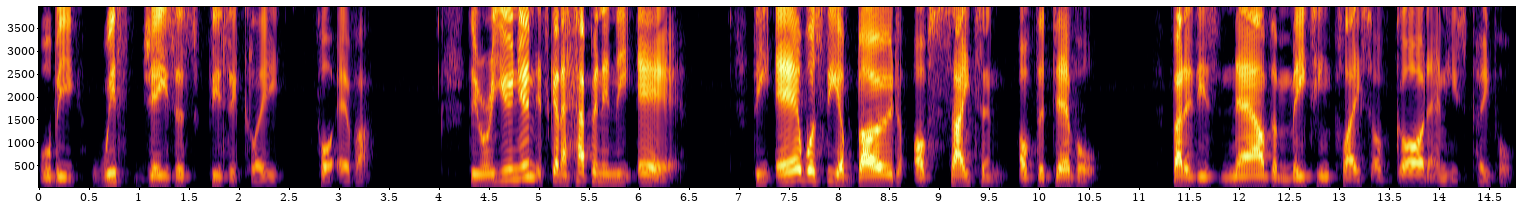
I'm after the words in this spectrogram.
will be with Jesus physically forever. The reunion, it's going to happen in the air. The air was the abode of Satan, of the devil, but it is now the meeting place of God and his people.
